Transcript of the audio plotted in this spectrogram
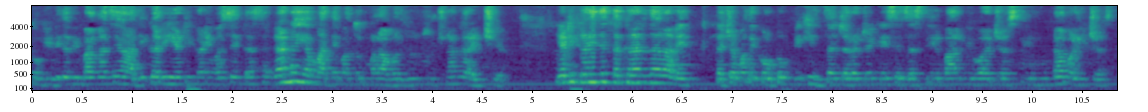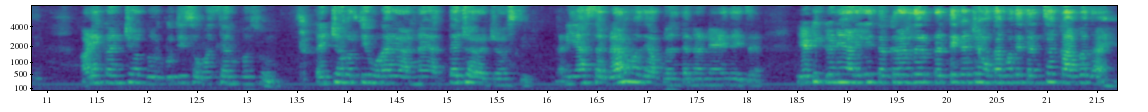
विविध विभागाचे अधिकारी या ठिकाणी बसलेत. त्या सगळ्यांना या माध्यमातून मला आवर्जून सूचना करायची आहे. या ठिकाणी जे तक्रारदार आलेत त्याच्यामध्ये कौटुंबिक हिंसाचाराच्या केसेस असतील बालविवाहाचे असतील हुंडाबळीचे असतील अनेकांच्या घरगुती समस्यांपासून त्यांच्यावरती होणारे अन्याय अत्याचाराचे असतील. आणि या सगळ्यांमध्ये आपल्याला त्यांना न्याय द्यायचा आहे. या ठिकाणी आलेली तक्रारदार प्रत्येकाच्या हातामध्ये त्यांचा कागद आहे.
